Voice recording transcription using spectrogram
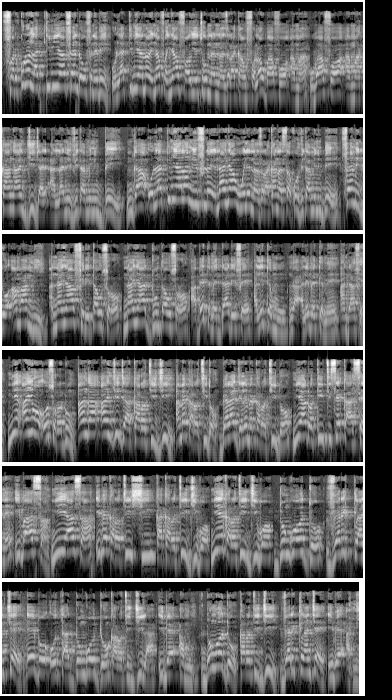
farikolo latimiya fɛn dɔw fɛnɛ be yen o latimiyanaw i n'a fɔ n y'a fɔ aw ye cogo min na nansarakan fɔlaw b'a fɔ a ma u b'a fɔ a ma k'an k'an jija a la ni vitamini b ye nka o latimiyala min filɛ ye n'an y'a wele nansarakan na sisan ko vitamini b fɛn min don an b'a min n'an y'a feeretaw sɔrɔ n'an y'a duntaw sɔrɔ a be tɛmɛ da de fɛ ale tɛ mun nka ale bɛ tɛmɛ an da fɛ ni an y'o o sɔrɔ dun an ka an jija karɔti ji an bɛ karɔti dɔn bɛɛ lajɛlen bɛ karɔti dɔn n'i y'a dɔn k'i tɛ se k'a sɛnɛ i b'a san n'i y'a san i bɛ karɔti si ka karɔti jibɔ n'i ye karɔti jibɔ don o don vɛri tilancɛ e bɛ o ta don o don karɔti ji la i bɛ a min don o don karɔti ji vɛri tilancɛ i bɛ a min.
